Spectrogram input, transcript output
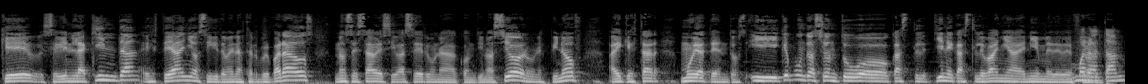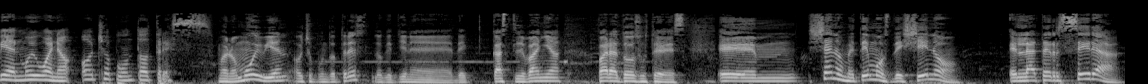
que se viene la quinta este año, así que también a estar preparados. No se sabe si va a ser una continuación, un spin-off. Hay que estar muy atentos. ¿Y qué puntuación tuvo Castle- tiene Castlevania en IMDb? Flor? bueno, también muy bueno, 8.3. Bueno, muy bien, 8.3, lo que tiene de Castlevania para todos ustedes. Eh, ya nos metemos de lleno en la tercera,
